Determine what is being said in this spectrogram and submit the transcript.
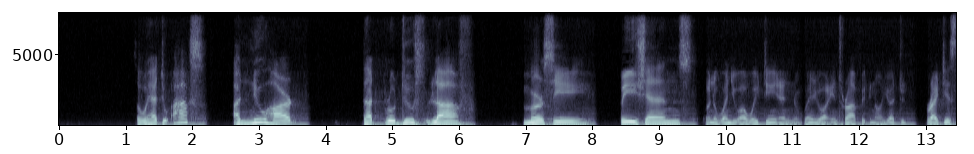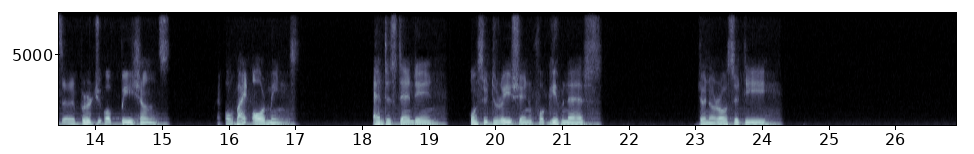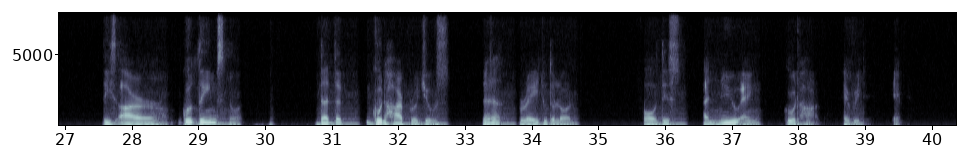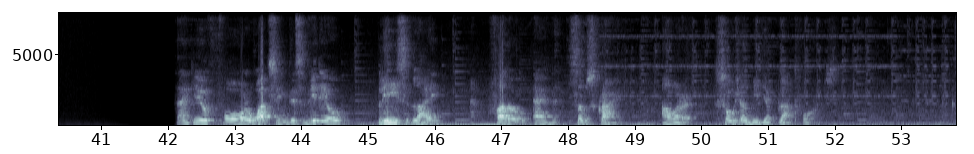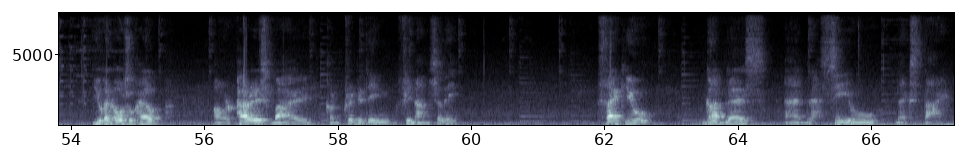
So we had to ask a new heart that produce love, mercy, patience when, when you are waiting and when you are in traffic you know you have to practice the virtue of patience. Or by all means understanding consideration forgiveness generosity. These are good things no, that the good heart produce. Let us pray to the lord for this a new and good heart every day Amen. Thank you for watching this video. Please like, follow and subscribe our social media platforms. You can also help our parish by contributing financially. Thank you, God bless, and see you next time.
